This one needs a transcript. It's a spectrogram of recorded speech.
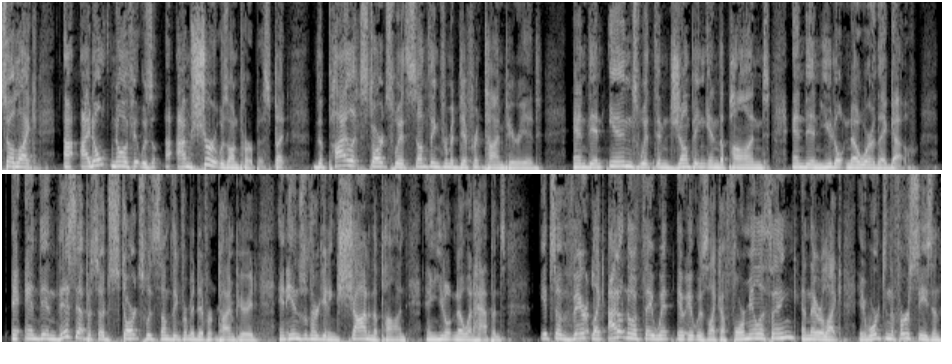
so like I, don't know if it was I'm sure it was on purpose, but the pilot starts with something from a different time period and then ends with them jumping in the pond and then you don't know where they go. And then this episode starts with something from a different time period and ends with her getting shot in the pond and you don't know what happens. It's a very, like, I don't know if they went, it, it was like a formula thing and they were like, it worked in the first season.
